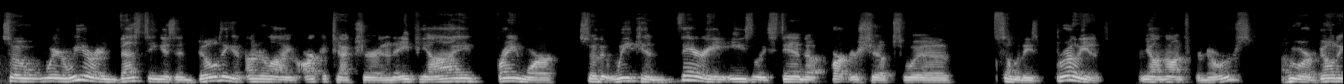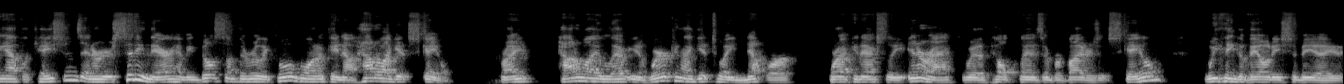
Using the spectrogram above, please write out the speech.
So, where we are investing is in building an underlying architecture and an API framework so that we can very easily stand up partnerships with some of these brilliant young entrepreneurs who are building applications and are sitting there having built something really cool, going, okay, now how do I get scale? Right? How do I you know, where can I get to a network where I can actually interact with health plans and providers at scale? We think Availity should be a,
